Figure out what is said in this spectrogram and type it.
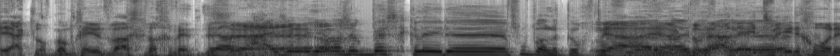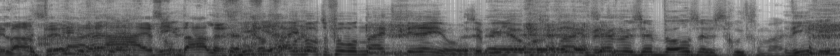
ja, klopt. Maar op een gegeven moment was het wel gewend. Dus, ja, jij was ook best geklede voetballer, toch? Ja, ja, klopt. Ja, nee, tweede geworden helaas. Ja, is schandalig. Dat blijft op de night iedereen, jongens. Hebben jullie ook gelijk? Ze hebben bij ons hebben ze het goed gemaakt. Wie, wie,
